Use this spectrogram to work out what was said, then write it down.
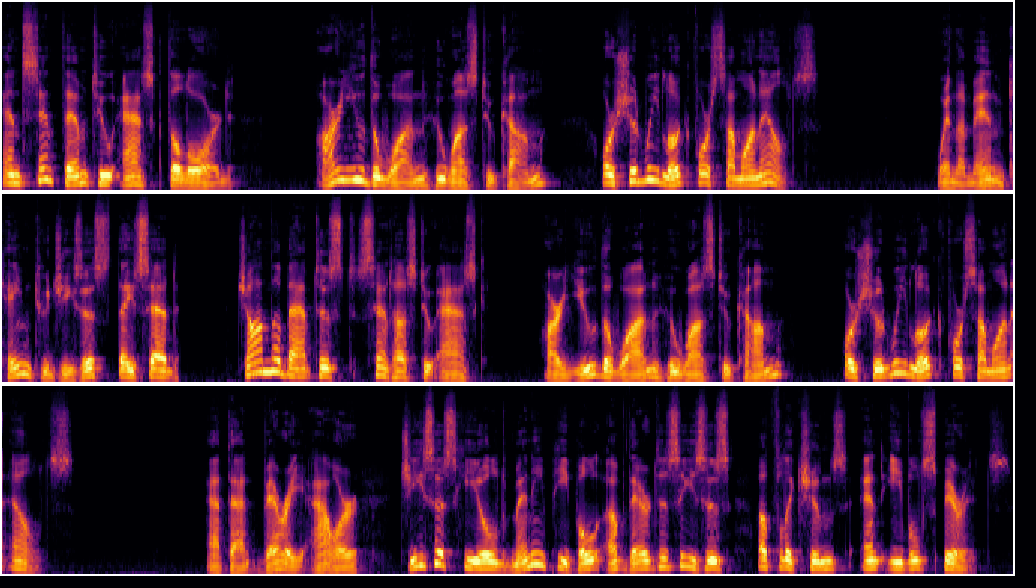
and sent them to ask the Lord, Are you the one who was to come, or should we look for someone else? When the men came to Jesus, they said, John the Baptist sent us to ask, Are you the one who was to come, or should we look for someone else? At that very hour, Jesus healed many people of their diseases, afflictions, and evil spirits,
